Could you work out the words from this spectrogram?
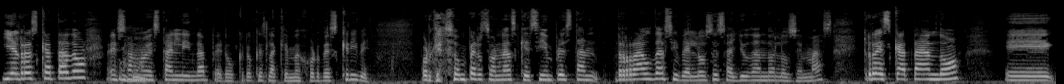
Y el rescatador, esa no es tan linda, pero creo que es la que mejor describe, porque son personas que siempre están raudas y veloces ayudando a los demás, rescatando, eh,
